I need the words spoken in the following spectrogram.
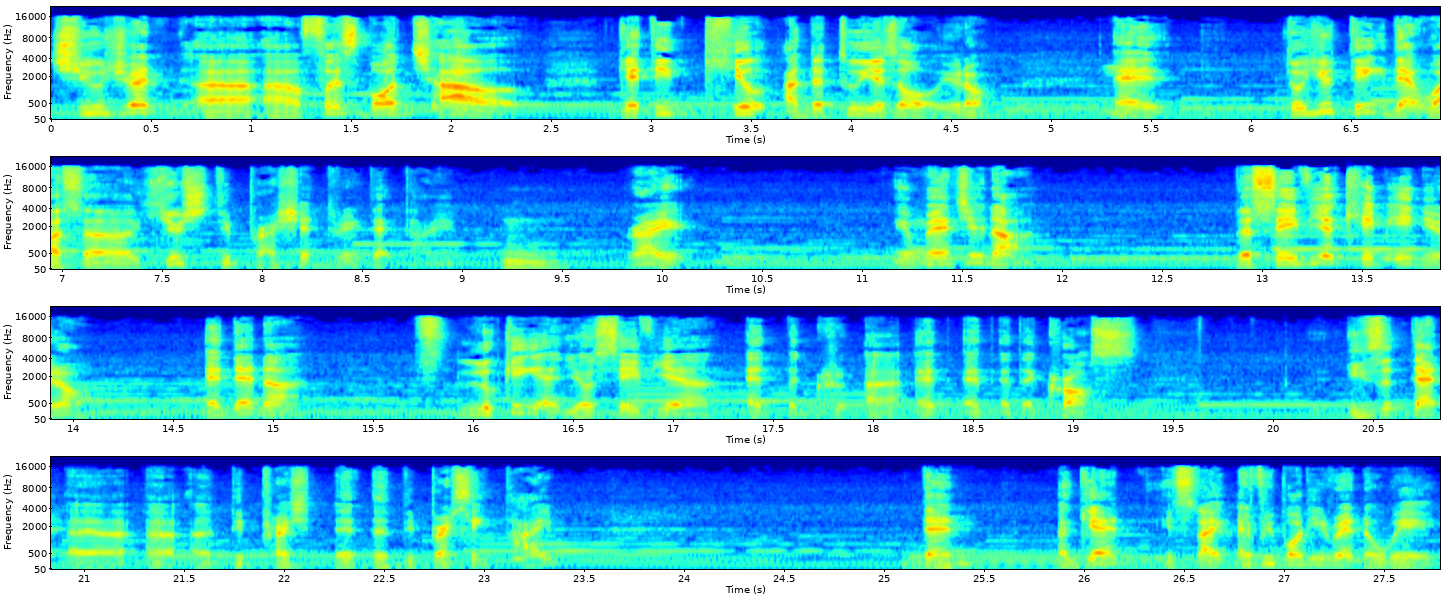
children, uh, uh, firstborn child getting killed under two years old. You know, and don't you think that was a huge depression during that time? Mm. Right. Imagine ah, the savior came in, you know, and then ah, looking at your savior at the uh, at, at, at the cross, isn't that a a, a depression a, a depressing time? Then again, it's like everybody ran away.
